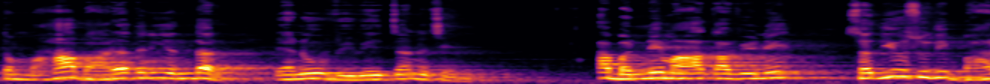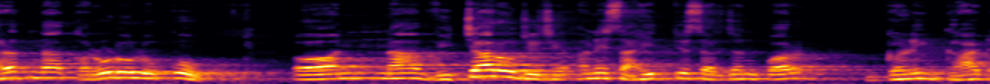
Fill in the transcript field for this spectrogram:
તો મહાભારતની અંદર એનું વિવેચન છે. આ બંને મહાકાવ્યોને સદીઓ સુધી ભારતના કરોડો લોકો ના વિચારો જે છે અને સાહિત્ય સર્જન પર ઘણી ગાઢ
